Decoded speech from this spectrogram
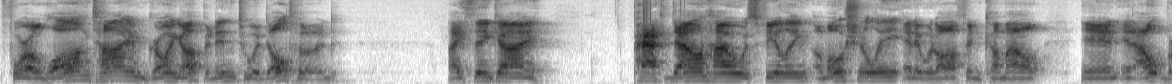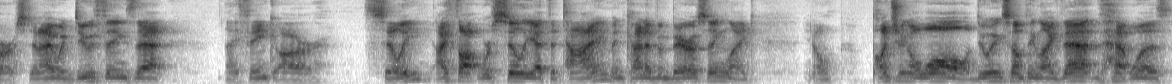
For a long time growing up and into adulthood, I think I packed down how I was feeling emotionally, and it would often come out in an outburst. And I would do things that I think are silly. I thought were silly at the time and kind of embarrassing, like, you know, punching a wall, doing something like that, that was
